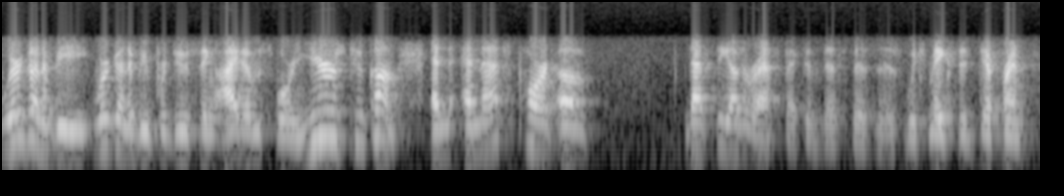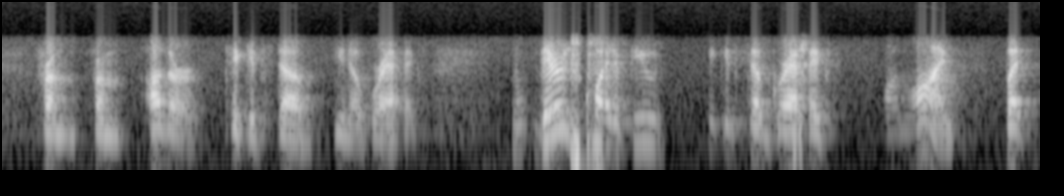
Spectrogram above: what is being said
we're going to be we're going to be producing items for years to come, and and that's part of that's the other aspect of this business, which makes it different from from other ticket stub you know graphics. There's quite a few ticket stub graphics online, but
